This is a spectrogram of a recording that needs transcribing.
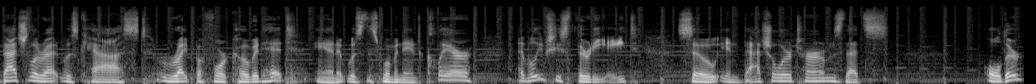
Bachelorette was cast right before COVID hit, and it was this woman named Claire. I believe she's 38 so, in bachelor terms, that's older.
